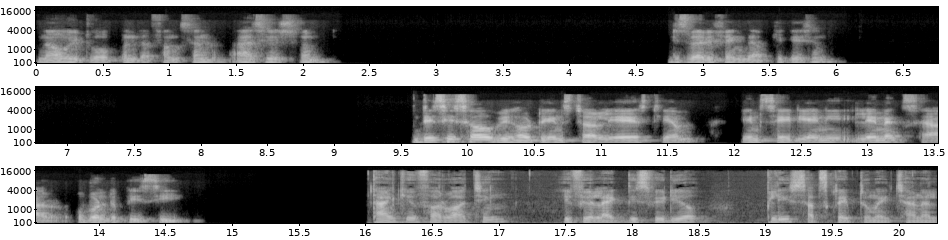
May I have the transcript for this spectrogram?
Now it opened the function as usual. It is verifying the application. This is how we have to install ASDM inside any Linux or Ubuntu PC. Thank you for watching. If you like this video, please subscribe to my channel.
